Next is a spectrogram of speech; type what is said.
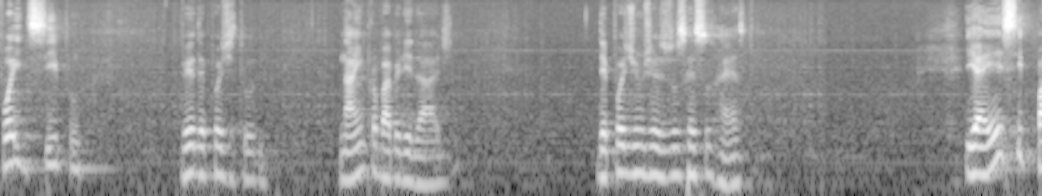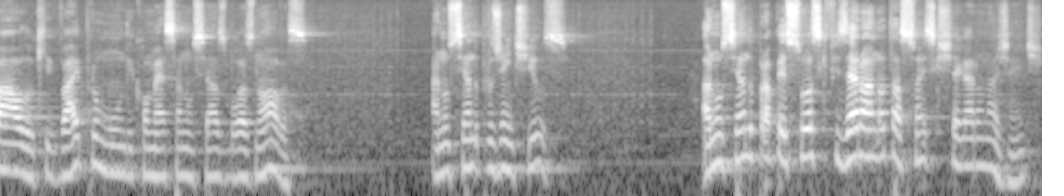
foi discípulo, veio depois de tudo, na improbabilidade, depois de um Jesus ressurreto. E é esse Paulo que vai para o mundo e começa a anunciar as boas novas, anunciando para os gentios anunciando para pessoas que fizeram anotações que chegaram na gente.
